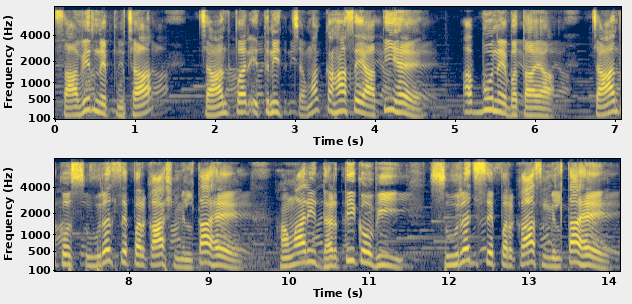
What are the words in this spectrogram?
साविर ने पूछा, चाँद पर इतनी चमक कहाँ से आती है? अब्बू ने बताया, चाँद को सूरज से प्रकाश मिलता है। हमारी धरती को भी सूरज से प्रकाश मिलता है।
